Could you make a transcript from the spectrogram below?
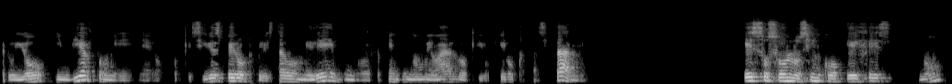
pero yo invierto mi dinero, porque si yo espero que el Estado me dé, bueno, de repente no me va a lo que yo quiero capacitarme. Esos son los cinco ejes, ¿no?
